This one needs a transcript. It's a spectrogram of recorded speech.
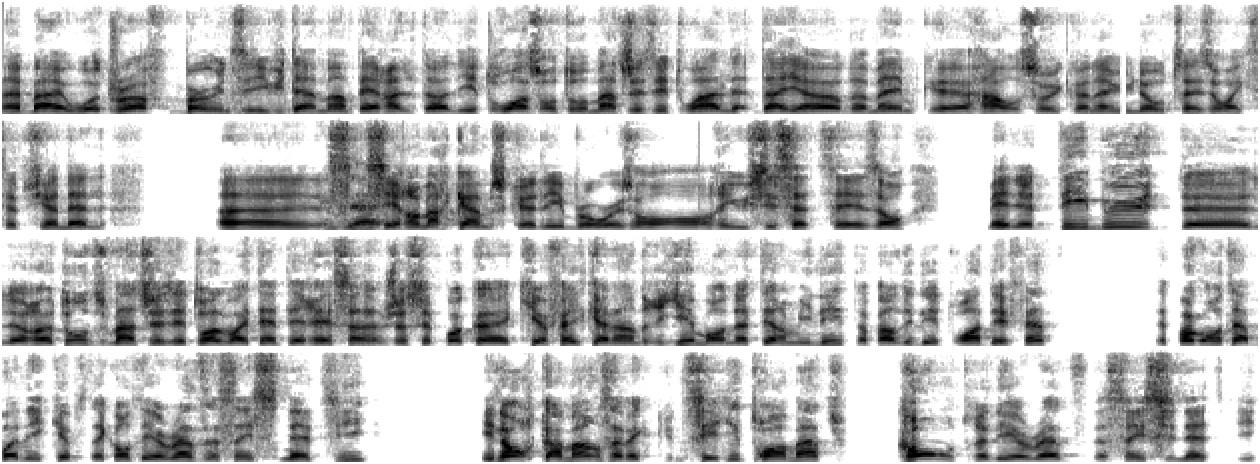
eh ben, Woodruff, Burns et évidemment Peralta. Les trois sont au match des étoiles. D'ailleurs, de même que Hauser connaît une autre saison exceptionnelle. Euh, c'est remarquable ce que les Brewers ont réussi cette saison. Mais le début de le retour du match des étoiles va être intéressant. Je ne sais pas qui a fait le calendrier, mais on a terminé. Tu as parlé des trois défaites. C'était pas contre la bonne équipe, c'était contre les Reds de Cincinnati. Et là, on recommence avec une série de trois matchs contre les Reds de Cincinnati.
